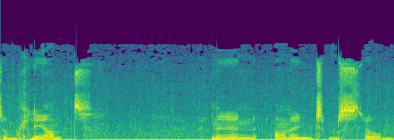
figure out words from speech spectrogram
Some plant. And then I'm gonna need some stone.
